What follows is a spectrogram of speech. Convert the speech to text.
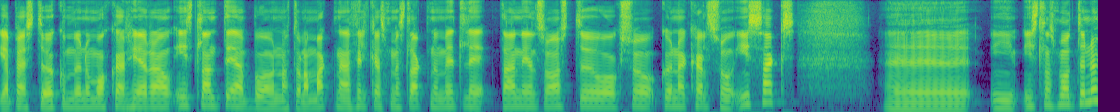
já, bestu ökumunum okkar hér á Íslandi. Er búið náttúrulega magnað að fylgjast með slagnum milli Daniels og Ástu og svo Gunnar Karls og Ísaks uh, í Íslandsmótinu.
